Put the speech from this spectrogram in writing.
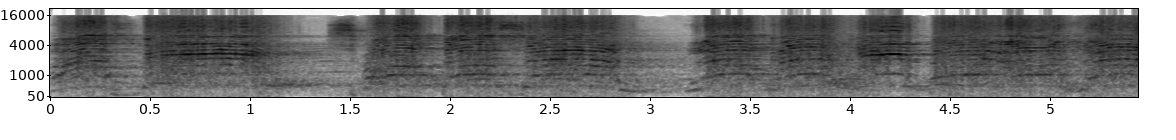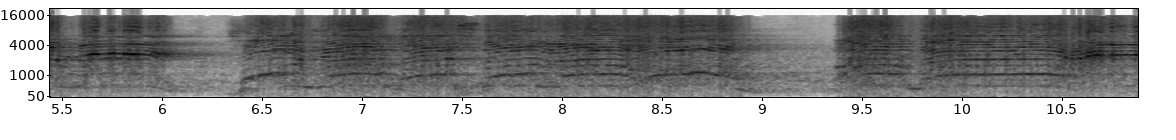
Αυτοί σκότωσαν λαμπράκι Πελογέννη φωλιάδες των λαών Αμερικανοί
